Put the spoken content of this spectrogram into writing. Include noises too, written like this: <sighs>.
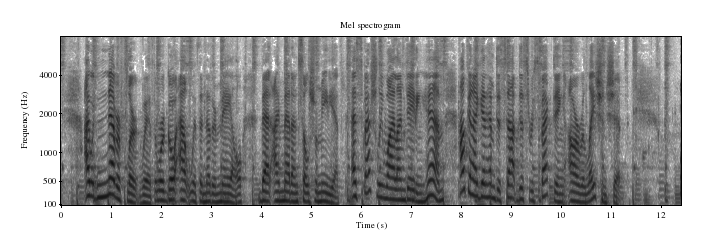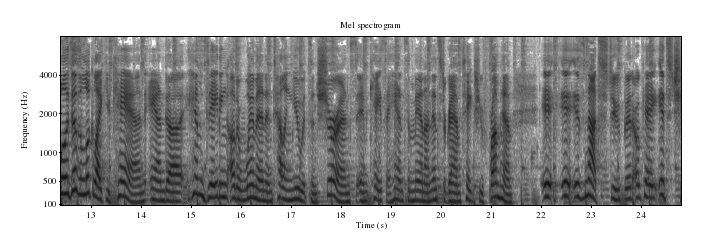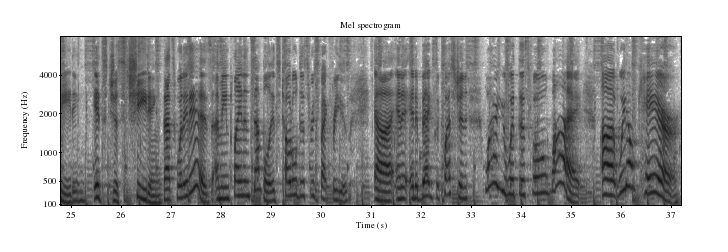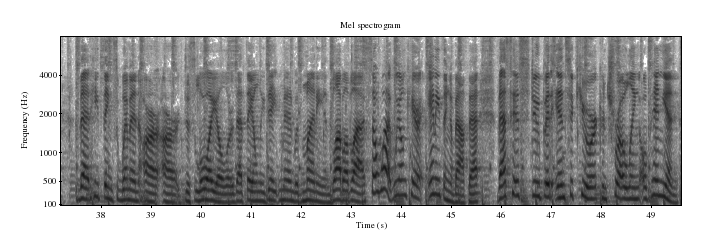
I would never flirt with or go out with another male that I met on social media, especially while I'm dating him. How can I get him to stop disrespecting our relationship? Well, it doesn't look like you can. And uh, him dating other women and telling you it's insurance in case a handsome man on Instagram takes you from him it, it is not stupid, okay? It's cheating. It's just cheating. That's what it is. I mean, plain and simple. It's total disrespect for you. Uh, and, it, and, it, begs the question why are you with this fool? Why? Uh, we don't care that he thinks women are, are disloyal or that they only date men with money and blah, blah, blah. So what? We don't care anything about that. That's his stupid, insecure, controlling opinion.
